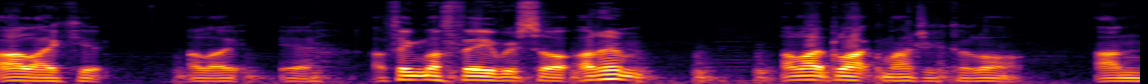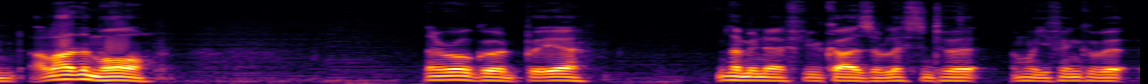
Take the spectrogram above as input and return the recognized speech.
I like it. I like yeah. I think my favourite song. I don't. I like Black Magic a lot, and I like them all. They're all good, but yeah. Let me know if you guys have listened to it and what you think of it.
